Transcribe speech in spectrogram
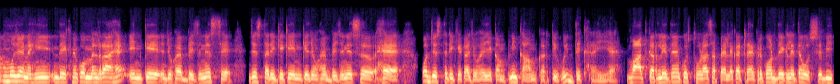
मुझे नहीं देखने को मिल रहा है। इनके जो है बिज़नेस से जिस तरीके के इनके जो है बिज़नेस है और जिस तरीके का जो है ये कंपनी काम करती हुई दिख रही है। बात कर लेते हैं, कुछ थोड़ा सा पहले का ट्रैक रिकॉर्ड देख लेते हैं, उससे भी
